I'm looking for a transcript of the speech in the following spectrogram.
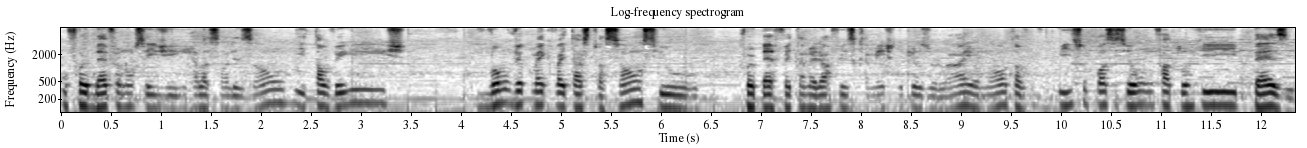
o Forbeth eu não sei de, em relação à lesão e talvez vamos ver como é que vai estar a situação, se o Forbeth vai estar melhor fisicamente do que o Zurline ou não. Isso possa ser um fator que pese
